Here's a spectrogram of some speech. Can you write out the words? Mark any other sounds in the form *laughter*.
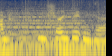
Leon. I'm sure you beat me here.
